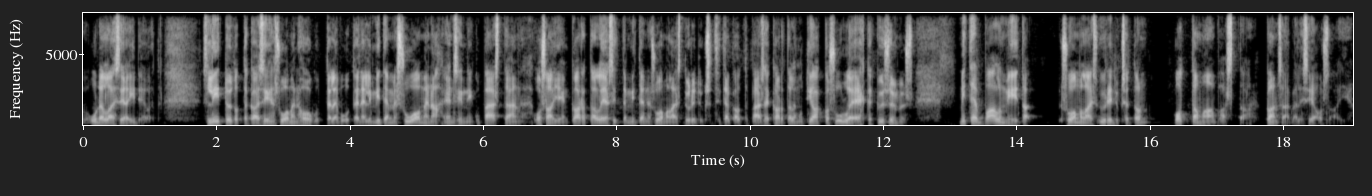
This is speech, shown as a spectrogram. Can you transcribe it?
uudenlaisia ideoita. Se liittyy totta kai siihen Suomen houkuttelevuuteen, eli miten me Suomena ensin niin kuin päästään osaajien kartalle ja sitten miten ne suomalaiset yritykset sitä kautta pääsee kartalle. Mutta Jaakko, sulle ehkä kysymys, miten valmiita suomalaisyritykset on ottamaan vastaan kansainvälisiä osaajia?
